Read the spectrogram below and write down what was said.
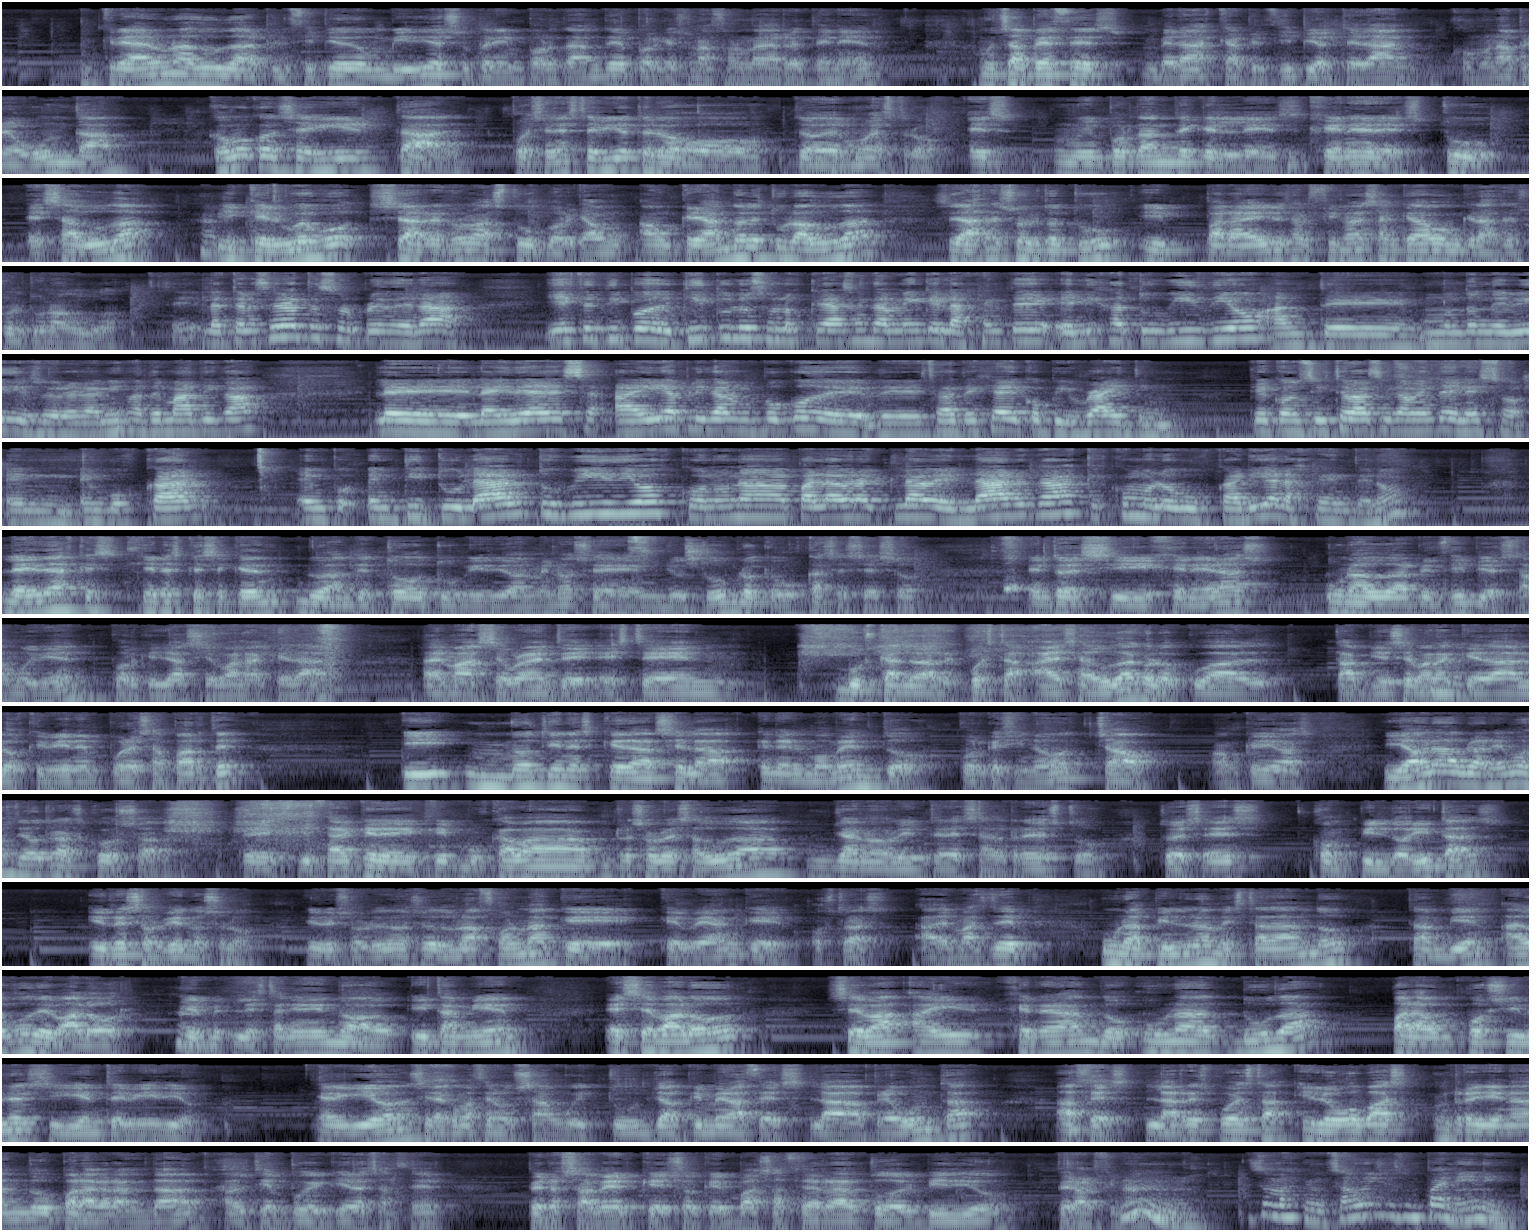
Crear una duda al principio de un vídeo es súper importante porque es una forma de retener. Muchas veces verás que al principio te dan como una pregunta, ¿cómo conseguir tal? Pues en este vídeo te lo, te lo demuestro. Es muy importante que les generes tú esa duda y que luego se la resuelvas tú, porque aun, aun creándole tú la duda, se la has resuelto tú y para ellos al final se han quedado con que le has resuelto una duda. Sí, la tercera te sorprenderá. Y este tipo de títulos son los que hacen también que la gente elija tu vídeo ante un montón de vídeos sobre la misma temática. la idea es ahí aplicar un poco de, estrategia de copywriting, que consiste básicamente en eso, en, buscar, en, en, titular tus vídeos con una palabra clave larga, que es como lo buscaría la gente, ¿no? La idea es que quieres que se queden durante todo tu vídeo, al menos en YouTube lo que buscas es eso. Entonces, si generas una duda al principio está muy bien, porque ya se van a quedar. Además, seguramente estén buscando la respuesta a esa duda, con lo cual también se van a quedar los que vienen por esa parte. Y no tienes que dársela en el momento, porque si no, chao, aunque digas. Y ahora hablaremos de otras cosas. Eh, quizá que buscaba resolver esa duda ya no le interesa el resto. Entonces es con pildoritas y resolviéndoselo. Y resolviéndoselo de una forma que, vean que, ostras, además de una píldora me está dando también algo de valor, que hmm. le está añadiendo algo. Y también ese valor se va a ir generando una duda para un posible siguiente vídeo. El guion sería como hacer un sándwich. Tú ya primero haces la pregunta, haces la respuesta y luego vas rellenando para agrandar al tiempo que quieras hacer pero saber que eso, que vas a cerrar todo el vídeo, pero al final... Mm, eso más que un sándwich es un panini.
